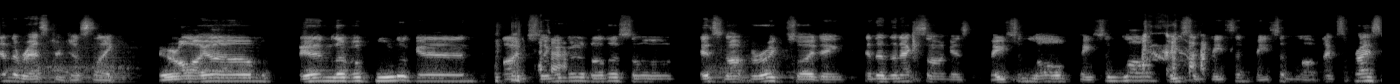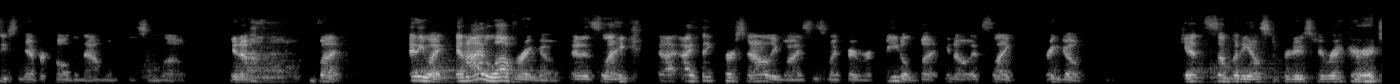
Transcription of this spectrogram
And the rest are just like, here I am in Liverpool again. I'm singing another song. It's not very exciting. And then the next song is Peace and Love, Peace and Love, Peace and Peace and Peace and Love. I'm surprised he's never called an album Peace and Love, you know. but anyway, and I love Ringo. And it's like, I, I think personality wise, he's my favorite Beatle. But, you know, it's like, Ringo, get somebody else to produce your record.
